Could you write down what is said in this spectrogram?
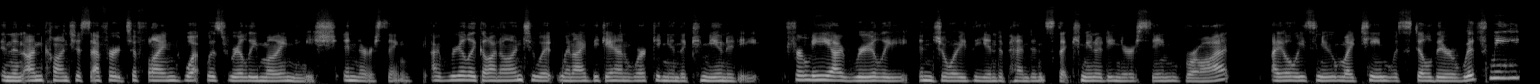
in an unconscious effort to find what was really my niche in nursing. I really got onto it when I began working in the community. For me, I really enjoyed the independence that community nursing brought. I always knew my team was still there with me,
